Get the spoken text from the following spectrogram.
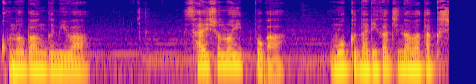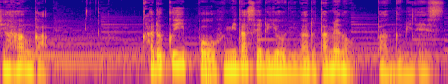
この番組は最初の一歩が重くなりがちな私ハンが軽く一歩を踏み出せるようになるための番組です。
